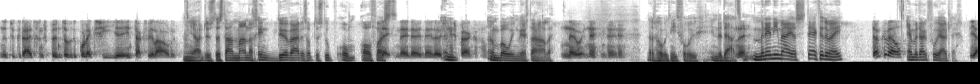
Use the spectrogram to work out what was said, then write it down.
natuurlijk het uitgangspunt dat we de collectie intact willen houden. Ja, dus er staan maandag geen deurwaarders op de stoep om alvast nee, nee, nee, nee daar is geen sprake van. een Boeing weg te halen. Nee hoor, nee, nee, nee. Dat hoop ik niet voor u, inderdaad. Meneer Niemeyer, sterkte ermee. Dank u wel. En bedankt voor uw uitleg. Ja.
